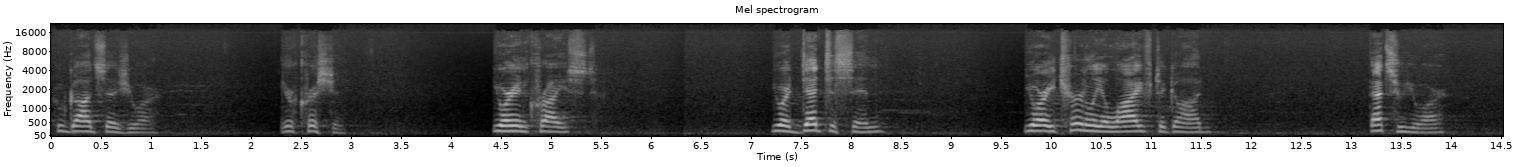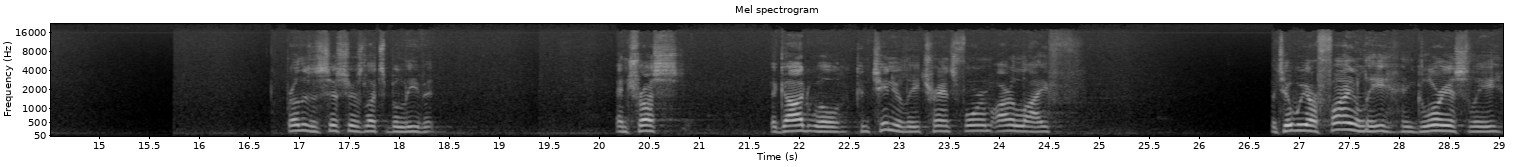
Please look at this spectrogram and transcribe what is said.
who God says you are. You're a Christian. You are in Christ. You are dead to sin. You are eternally alive to God. That's who you are. Brothers and sisters, let's believe it and trust that God will continually transform our life until we are finally and gloriously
